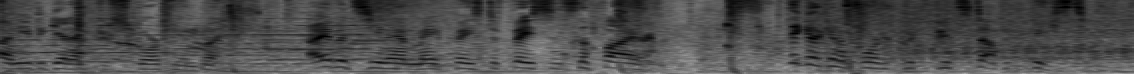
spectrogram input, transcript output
I need to get after Scorpion, but I haven't seen Aunt May face to face since the fire. I think I can afford a quick pit stop at Feast.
